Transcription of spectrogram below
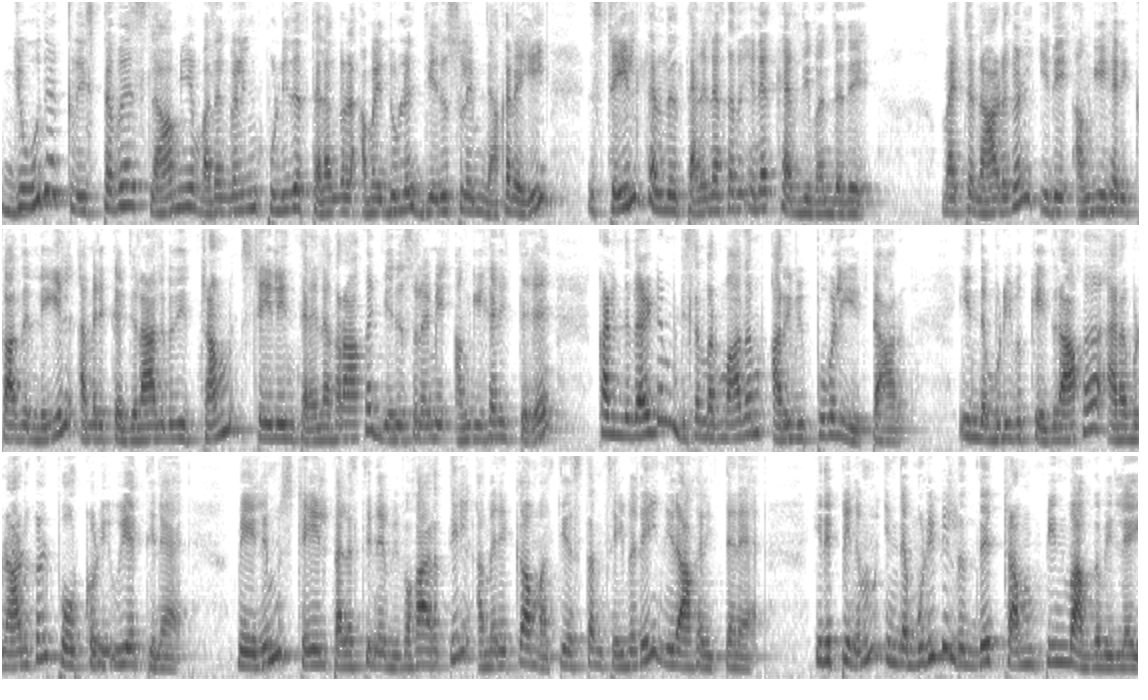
யூத கிறிஸ்தவ இஸ்லாமிய மதங்களின் புனித தலங்கள் அமைந்துள்ள ஜெருசலேம் நகரை இஸ்ரேல் தனது தலைநகர் என கருதி வந்தது. மற்ற நாடுகள் இதை அங்கீகரிக்காத நிலையில் அமெரிக்க ஜனாதிபதி ட்ரம்ப் இஸ்ரேலின் தலைநகராக ஜெருசலேமை அங்கீகரித்து கடந்த வருடம் டிசம்பர் மாதம் அறிவிப்பு வெளியிட்டார். இந்த முடிவுக்கு எதிராக அரபு நாடுகள் போர்க்கொடி உயர்த்தின. மேலும் ஸ்டெயில் பலஸ்தீன விவகாரத்தில் அமெரிக்கா மத்தியஸ்தம் செய்வதை நிராகரித்தன. இருப்பினும் இந்த முடிவிலிருந்து ட்ரம்ப் பின்வாங்கவில்லை.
